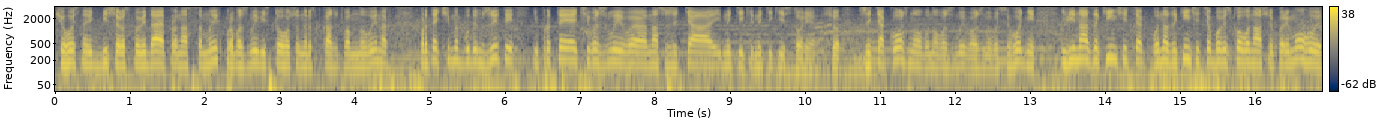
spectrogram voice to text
чогось навіть більше розповідає про нас самих, про важливість того, що не розкажуть вам в новинах, про те, чи ми будемо жити, і про те, чи важливе наше життя, і не тільки не тільки історія. Що життя кожного воно важливе, важливо сьогодні. І війна закінчиться, вона закінчиться обов'язково нашою перемогою.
